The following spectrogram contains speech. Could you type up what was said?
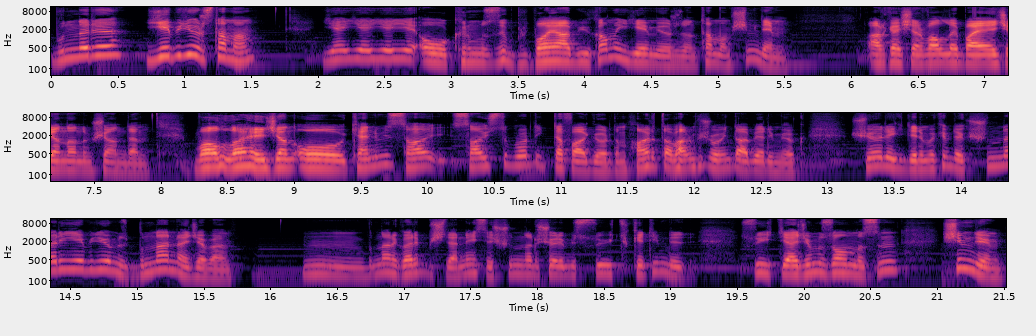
bunları yiyebiliyoruz tamam. Ye ye ye ye. O kırmızı bayağı büyük ama yiyemiyoruz onu. Tamam şimdi. Arkadaşlar vallahi bayağı heyecanlandım şu anda. Vallahi heyecan. O kendimiz sağ, sağ üstü bu arada ilk defa gördüm. Harita varmış oyunda haberim yok. Şöyle gidelim bakayım da şunları yiyebiliyor muyuz? Bunlar ne acaba? Hmm, bunlar garip bir şeyler. Neyse şunları şöyle bir suyu tüketeyim de su ihtiyacımız olmasın. Şimdi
